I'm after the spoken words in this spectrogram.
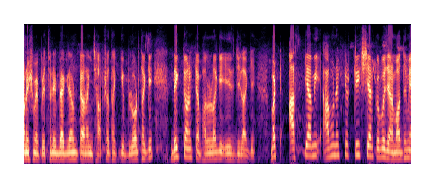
অনেক সময় পেছনের ব্যাকগ্রাউন্ডটা অনেক ঝাপসা থাকে ব্লোর থাকে। দেখতে অনেকটা ভালো লাগে এইচডি লাগে। বাট আজকে আমি এমন একটা ট্রিক শেয়ার করব, যার মাধ্যমে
